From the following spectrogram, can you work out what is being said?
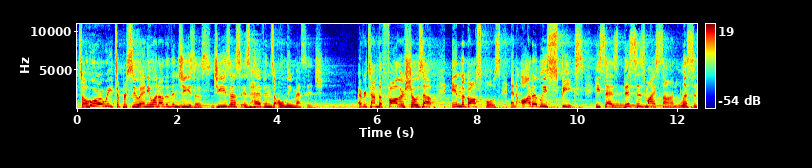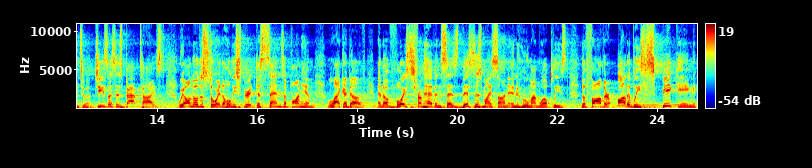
So who are we to pursue anyone other than Jesus? Jesus is heaven's only message. Every time the Father shows up in the Gospels and audibly speaks, he says, This is my son, listen to him. Jesus is baptized. We all know the story. The Holy Spirit descends upon him like a dove, and a voice from heaven says, This is my son in whom I'm well pleased. The Father audibly speaking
